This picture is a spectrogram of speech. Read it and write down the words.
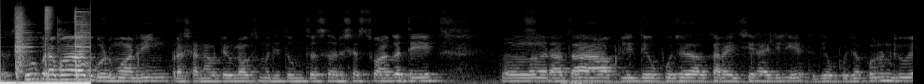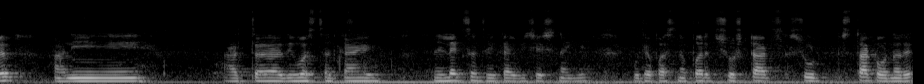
तर सुप्रभात गुड मॉर्निंग प्रशांत आवटे व्लॉग्समध्ये तुमचं सहर्ष स्वागत आहे. तर आता आपली देवपूजा करायची राहिलेली आहे. तर देवपूजा करून घेऊयात. आणि आजचा दिवस तर काय रिलॅक्सच आहे काय विशेष नाही आहे उद्यापासून परत शो स्टार्ट शूट स्टार्ट होणार आहे.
